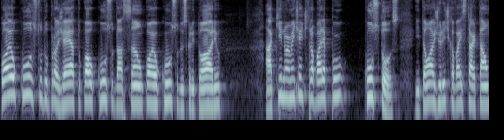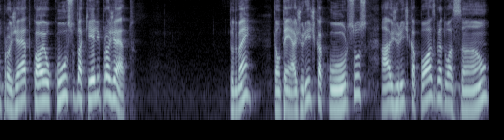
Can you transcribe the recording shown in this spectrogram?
Qual é o custo do projeto? Qual é o custo da ação? Qual é o custo do escritório? Aqui normalmente a gente trabalha por custos. Então a jurídica vai startar um projeto, qual é o custo daquele projeto? Tudo bem? Então tem a jurídica cursos, a jurídica pós-graduação,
